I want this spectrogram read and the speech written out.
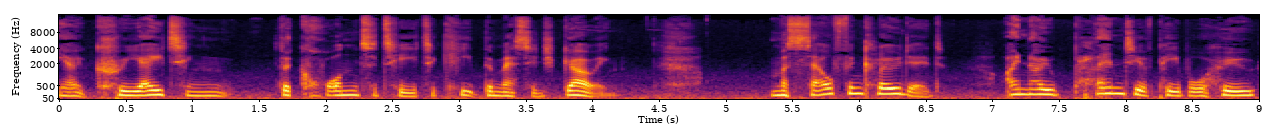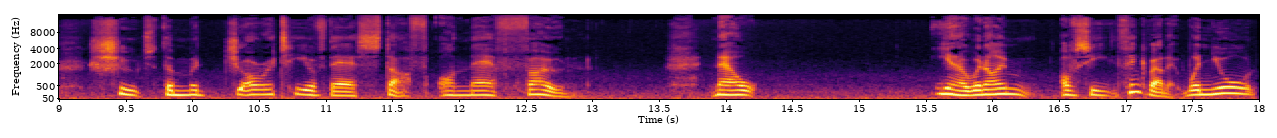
you know, creating the quantity to keep the message going, myself included, I know plenty of people who shoot the majority of their stuff on their phone. Now, you know, when I'm obviously think about it, when you're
